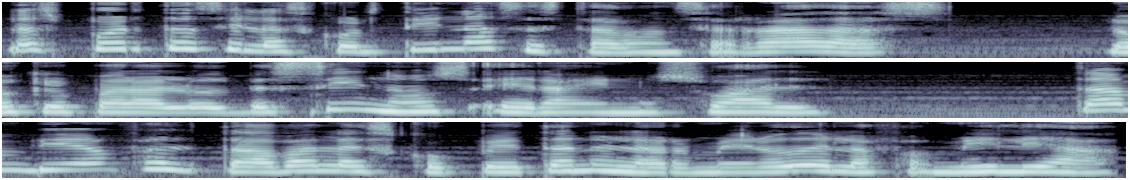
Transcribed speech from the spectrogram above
Las puertas y las cortinas estaban cerradas, lo que para los vecinos era inusual. También faltaba la escopeta en el armero de la familia,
